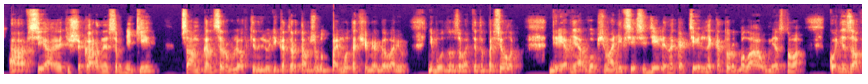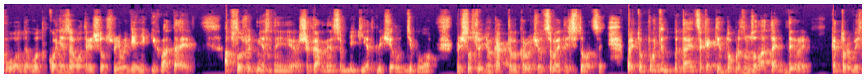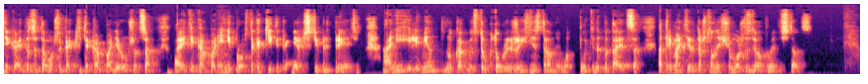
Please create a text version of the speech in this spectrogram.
А все эти шикарные особняки, в самом конце Рублевки люди, которые там живут, поймут, о чем я говорю. Не буду называть это поселок, деревня. В общем, они все сидели на котельной, которая была у местного конезавода. Вот конезавод решил, что у него денег не хватает обслуживать местные шикарные особняки, отключил тепло. Пришлось людям как-то выкручиваться в этой ситуации. Поэтому Путин пытается каким-то образом залатать дыры который возникает из-за того, что какие-то компании рушатся, а эти компании не просто какие-то коммерческие предприятия, они элемент, ну, как бы структуры жизни страны. Вот Путин и пытается отремонтировать. А что он еще может сделать в этой ситуации?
